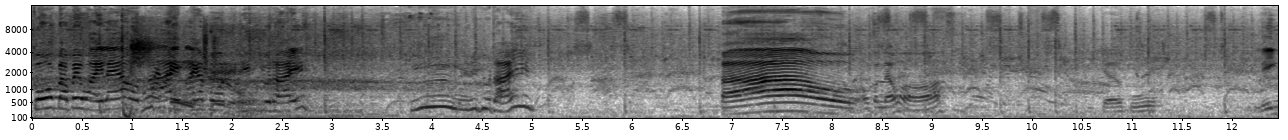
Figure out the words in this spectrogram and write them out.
โกงแบบไม่ไหวแล้วตายตายกันหมดลิงอยู่ไหน อือไอ้นี่อยู่ไหนอ้าวออกกันแล้วเหรอ เจอกู ลิง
